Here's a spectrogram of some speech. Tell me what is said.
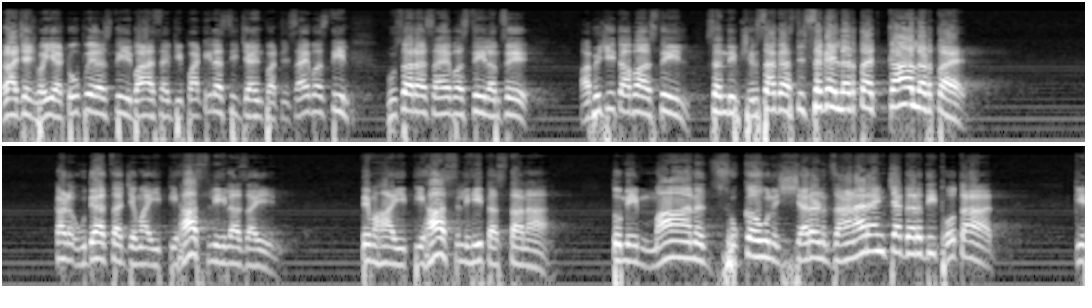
राजेश भैया टोपे असतील बाळासाहेबजी पाटील असतील जयंत पाटील साहेब असतील भुसारा साहेब असतील आमचे अभिजित आबा असतील संदीप क्षीरसागर असतील सगळे लढतायत. का लढतायत? कारण उद्याचा जेव्हा इतिहास लिहिला जाईल तेव्हा हा इतिहास लिहित असताना तुम्ही मान झुकवून शरण जाणाऱ्यांच्या गर्दीत होतात की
